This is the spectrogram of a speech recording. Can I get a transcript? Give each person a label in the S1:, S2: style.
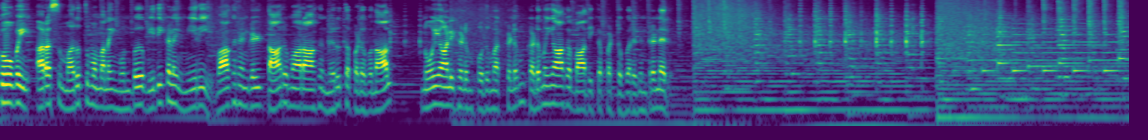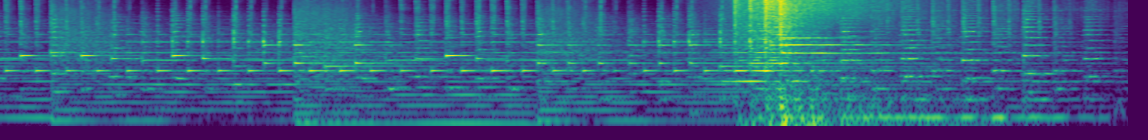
S1: கோவை அரசு மருத்துவமனை முன்பு விதிகளை மீறி வாகனங்கள் தாறுமாறாக நிறுத்தப்படுவதால் நோயாளிகளும் பொதுமக்களும் கடுமையாக பாதிக்கப்பட்டு வருகின்றனர்.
